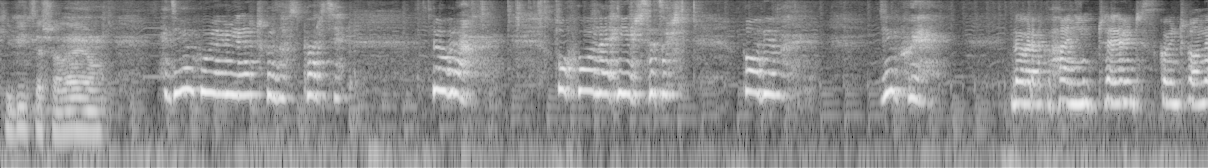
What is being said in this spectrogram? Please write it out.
Kibice szaleją. Dziękuję Mireczko za wsparcie. Dobra, pochłonę i jeszcze coś powiem. Dziękuję. Dobra, kochani, challenge skończony.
